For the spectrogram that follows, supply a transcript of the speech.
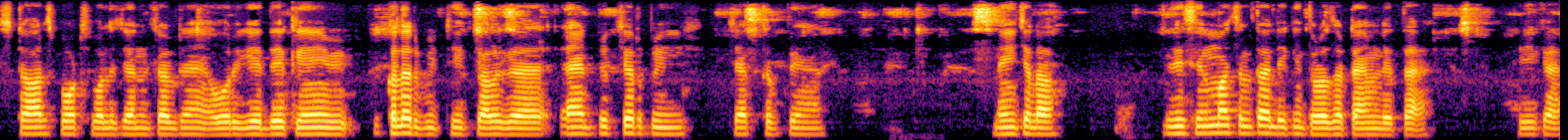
स्टार स्पोर्ट्स वाले चैनल चल रहे हैं। और ये देखें कलर भी ठीक चल गया है। एंड पिक्चर भी चेक करते हैं। नहीं चला। ये सिनेमा चलता है, लेकिन थोड़ा सा टाइम लेता है। ठीक है।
